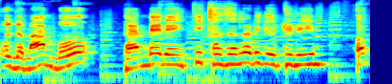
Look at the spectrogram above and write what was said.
o zaman bu pembe renkli kasaları götüreyim. Hop.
